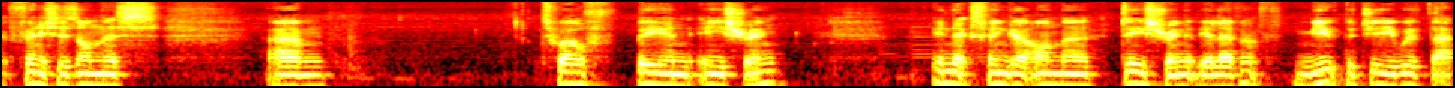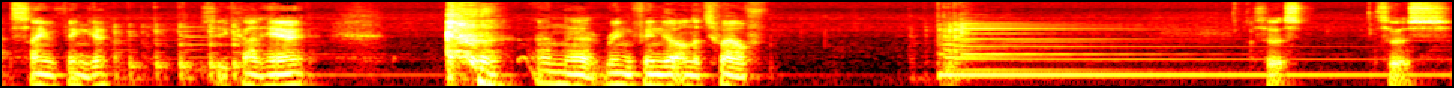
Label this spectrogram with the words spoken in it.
And it finishes on this um, 12th B and E string, index finger on the D string at the 11th, mute the G with that same finger so you can't hear it, and the ring finger on the 12th. So it's so it's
